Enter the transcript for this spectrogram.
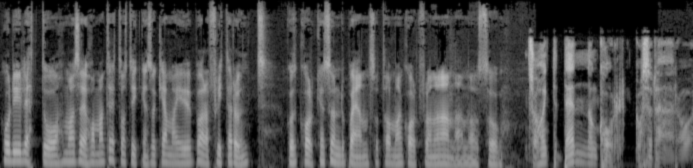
Och det är ju lätt då, om man säger har man 13 stycken så kan man ju bara flytta runt. Går korken sönder på en så tar man kork från en annan och så... Så har inte den någon kork och sådär och...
